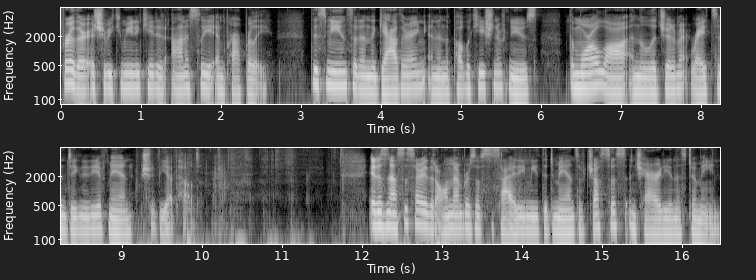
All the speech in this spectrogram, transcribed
Further, it should be communicated honestly and properly. This means that in the gathering and in the publication of news, the moral law and the legitimate rights and dignity of man should be upheld. It is necessary that all members of society meet the demands of justice and charity in this domain.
